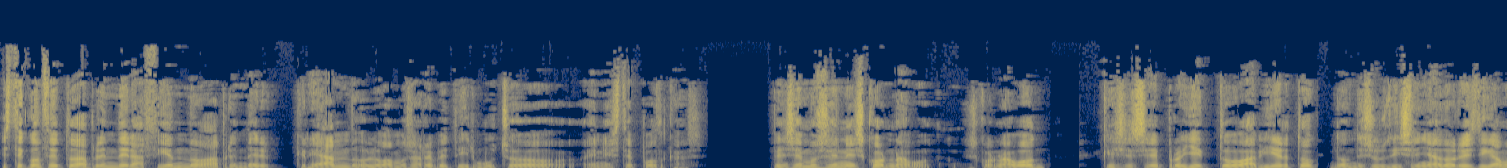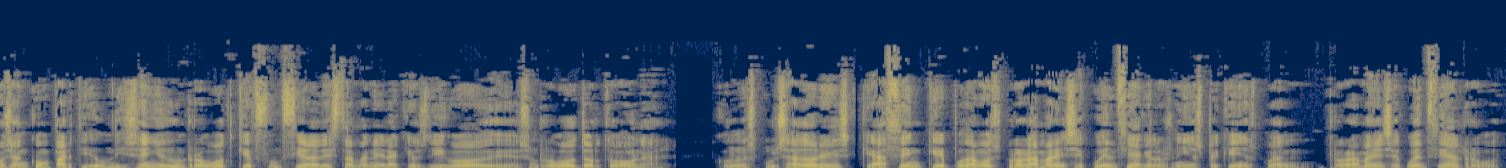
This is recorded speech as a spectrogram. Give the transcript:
Este concepto de aprender haciendo, aprender creando, lo vamos a repetir mucho en este podcast. Pensemos en Scornabot. Scornabot, que es ese proyecto abierto donde sus diseñadores, digamos, han compartido un diseño de un robot que funciona de esta manera que os digo, es un robot ortogonal con unos pulsadores que hacen que podamos programar en secuencia, que los niños pequeños puedan programar en secuencia el robot.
